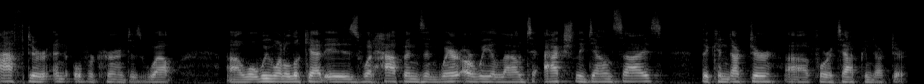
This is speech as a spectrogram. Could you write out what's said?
after an overcurrent as well. Uh, what we want to look at is what happens and where are we allowed to actually downsize the conductor uh, for a tap conductor.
